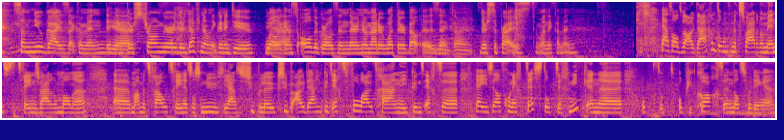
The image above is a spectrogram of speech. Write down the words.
some new guys that come in, they Yeah. think they're stronger. They're definitely going to do well Yeah. against all the girls in there, no matter what their belt is. They don't. they're surprised when they come in. Het is altijd wel uitdagend om met zwaardere mensen te trainen, zwaardere mannen. Uh, maar met vrouwen trainen, net zoals nu, ja, dat is super leuk, super uitdaging. Je kunt echt voluit gaan. Je kunt echt uh, ja, jezelf gewoon echt testen op techniek en uh, op, op, op je kracht en dat soort dingen.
